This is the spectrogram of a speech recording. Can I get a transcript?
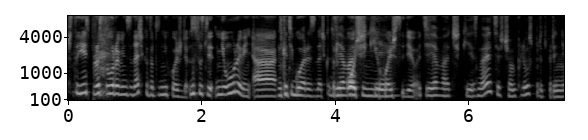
Что есть просто уровень задач, который ты не хочешь делать. Ну, в смысле, не уровень, а категория задач, которые очень не хочется делать. Девочки, знаете, в чем плюс предпринимателя?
